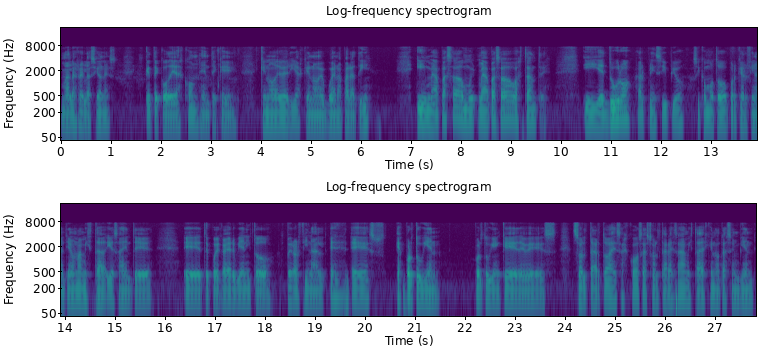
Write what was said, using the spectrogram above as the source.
malas relaciones que te codeas con gente que, que no deberías, que no es buena para ti. Y me ha pasado muy, me ha pasado bastante. Y es duro al principio, así como todo, porque al final tiene una amistad y esa gente eh, te puede caer bien y todo. Pero al final es, es, es por tu bien por tu bien que debes soltar todas esas cosas, soltar esas amistades que no te hacen bien,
